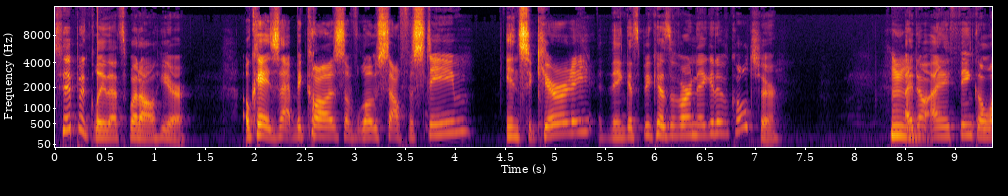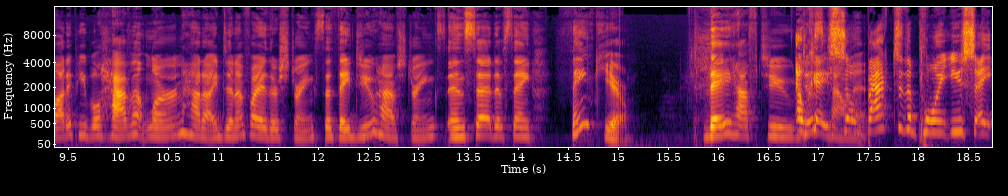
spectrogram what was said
Typically, that's what I'll hear. okay, is that because of low self esteem, insecurity? I think it's because of our negative culture. Hmm. I don't. I think a lot of people haven't learned how to identify their strengths. That they do have strengths. Instead of saying "Thank you," they have to. Okay, so it. back to the point you say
